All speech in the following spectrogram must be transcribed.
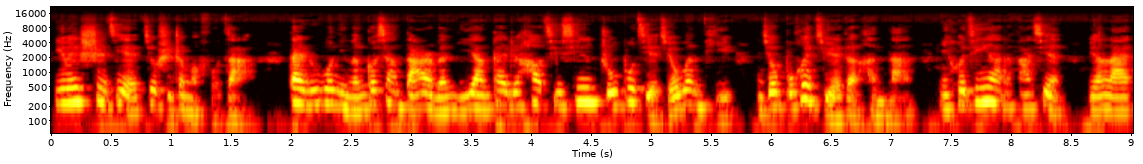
因为世界就是这么复杂，但如果你能够像达尔文一样带着好奇心逐步解决问题，你就不会觉得很难。你会惊讶地发现，原来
